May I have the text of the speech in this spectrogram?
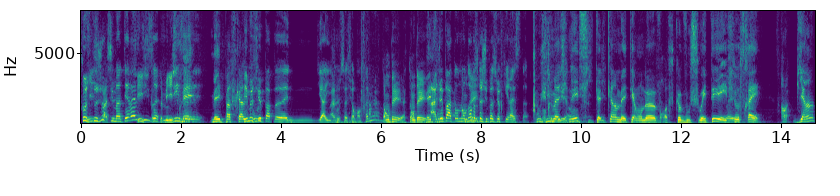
Cause Si, toujours, c'est tu m'intéresses, si, disent. quand le ministre- disent Mais, les- mais Pascal, Et vous- Monsieur Pape euh, Ndiaye, il trouve ça sûrement très bien. Attendez, attendez. Mais Ah, je vais pas attendre longtemps Attendez. parce que je suis pas sûr qu'il reste. Vous tout imaginez dire. si quelqu'un mettait en œuvre ce que vous souhaitez et ce serait ah, bien,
